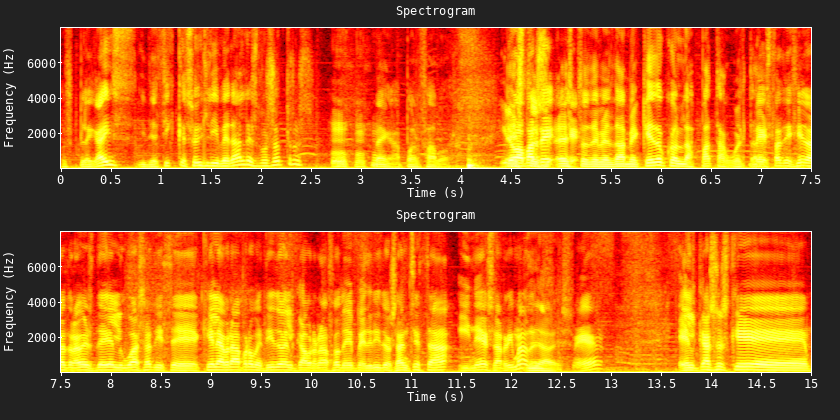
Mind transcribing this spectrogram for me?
¿Os plegáis y decís que sois liberales vosotros? Venga, por favor. Y luego, esto, es- aparte, esto de verdad me quedo con las patas vueltas. Me están diciendo a través del WhatsApp, dice, ¿qué le habrá prometido el cabronazo de Pedrito Sánchez a Inés Arrimadas? Ya ves. ¿Eh? El caso es que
